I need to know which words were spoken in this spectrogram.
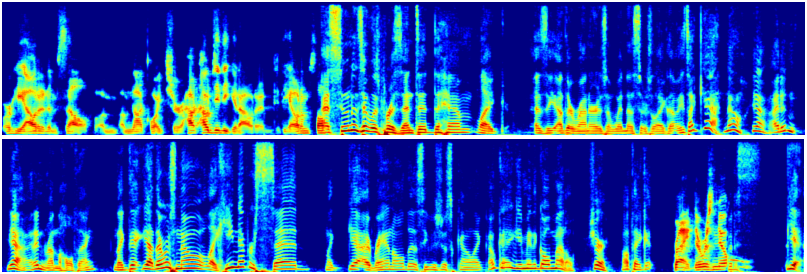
or he outed himself. I'm I'm not quite sure. How how did he get outed? Did he out himself? As soon as it was presented to him, like as the other runners and witnesses like that, he's like, yeah, no, yeah, I didn't, yeah, I didn't run the whole thing. Like, yeah, there was no like he never said like, yeah, I ran all this. He was just kind of like, okay, give me the gold medal, sure, I'll take it. Right. There was no. Yeah.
